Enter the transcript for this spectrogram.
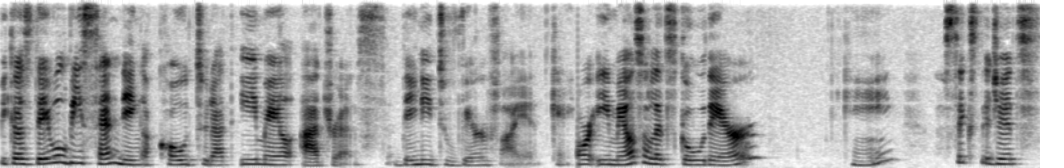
Because they will be sending a code to that email address. They need to verify it, okay? Our email, so let's go there, okay? Six digits,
